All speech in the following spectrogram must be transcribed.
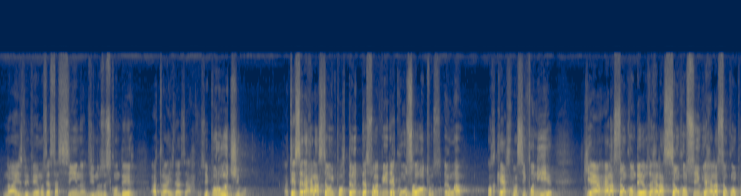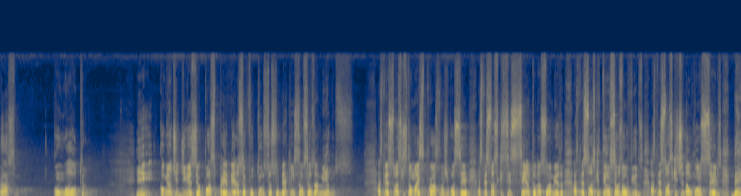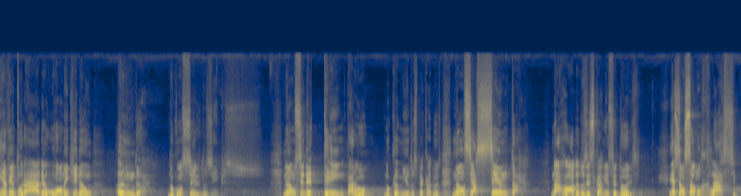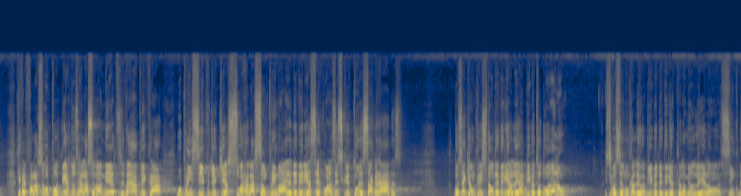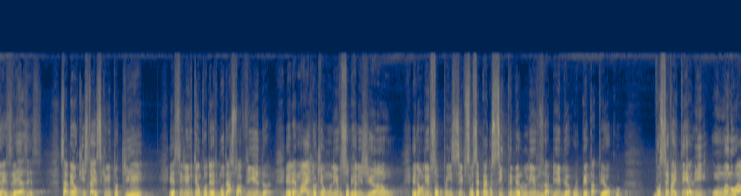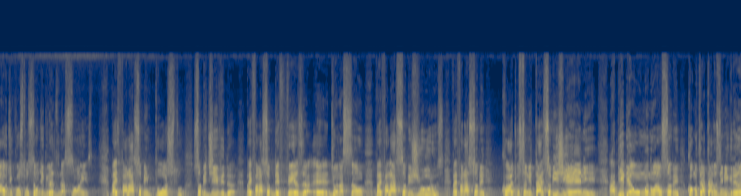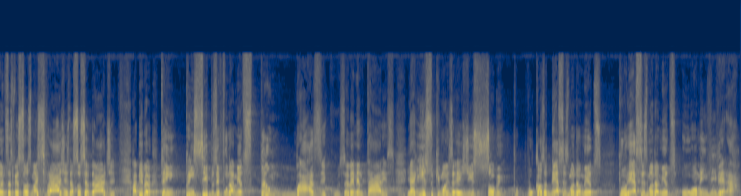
nós vivemos essa sina de nos esconder atrás das árvores. E por último, a terceira relação importante da sua vida é com os outros. É uma orquestra, uma sinfonia que é a relação com Deus, a relação consigo e a relação com o próximo, com o outro. E, como eu te disse, eu posso prever o seu futuro se eu souber quem são seus amigos. As pessoas que estão mais próximas de você, as pessoas que se sentam na sua mesa, as pessoas que têm os seus ouvidos, as pessoas que te dão conselhos. Bem-aventurado é o homem que não anda no conselho dos ímpios, não se detém, parou no caminho dos pecadores, não se assenta na roda dos escarnecedores. Esse é um salmo clássico, que vai falar sobre o poder dos relacionamentos e vai aplicar o princípio de que a sua relação primária deveria ser com as escrituras sagradas. Você que é um cristão deveria ler a Bíblia todo ano? E se você nunca leu a Bíblia, deveria pelo menos ler ela umas 5, 10 vezes? Saber o que está escrito aqui? Esse livro tem o poder de mudar a sua vida. Ele é mais do que um livro sobre religião. Ele é um livro sobre princípios. Se você pega os cinco primeiros livros da Bíblia, o Pentateuco, você vai ter ali um manual de construção de grandes nações. Vai falar sobre imposto, sobre dívida, vai falar sobre defesa é, de uma nação, vai falar sobre juros, vai falar sobre código sanitário, sobre higiene. A Bíblia é um manual sobre como tratar os imigrantes, as pessoas mais frágeis da sociedade. A Bíblia tem princípios e fundamentos tão básicos, elementares. É isso que Moisés diz sobre, por, por causa desses mandamentos, por esses mandamentos o homem viverá.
